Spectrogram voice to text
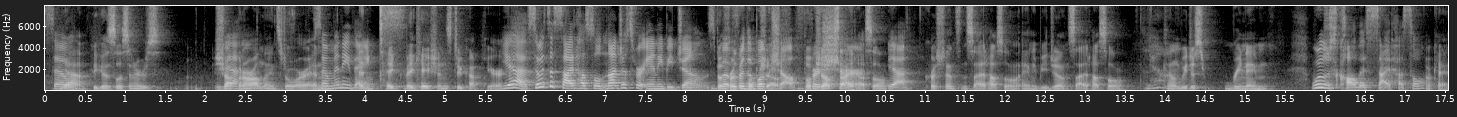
So yeah, because listeners shop in our online store and So many and thanks. take vacations to come here. yeah, so it's a side hustle not just for Annie B. Jones, but, for, the, bookshelf. for Bookshelf side hustle. Yeah. Chris Jensen side hustle. Annie B. Jones side hustle. Yeah. Can we just rename? We'll just call this Side Hustle. Okay.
